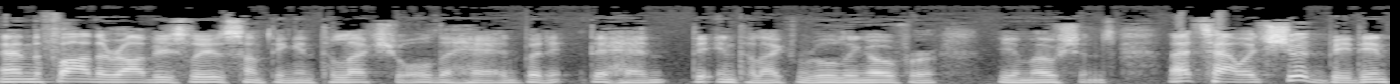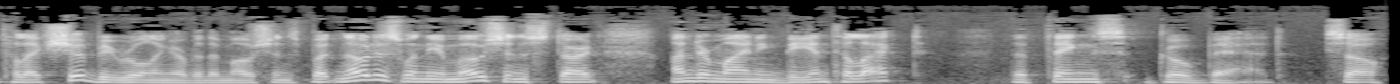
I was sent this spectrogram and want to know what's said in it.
And the father obviously is something intellectual, the head, but the head, the intellect ruling over the emotions. That's how it should be. The intellect should be ruling over the emotions. But notice when the emotions start undermining the intellect, that things go bad. So,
